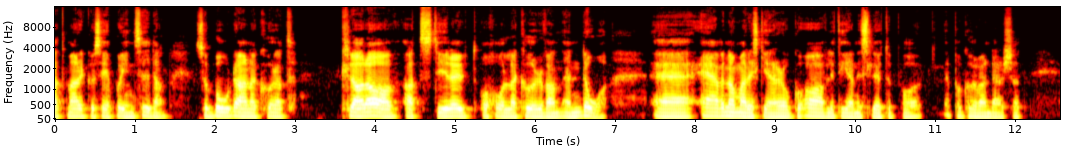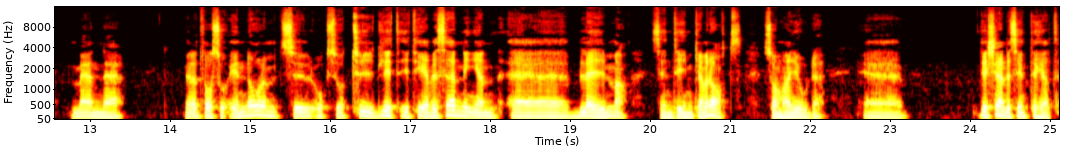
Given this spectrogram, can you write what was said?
att Marcus är på insidan. Så borde han ha kunnat klara av att styra ut och hålla kurvan ändå. Eh, även om man riskerar att gå av lite grann i slutet på, på kurvan där. Så att, men eh, men att vara så enormt sur och så tydligt i tv-sändningen eh, blamea sin teamkamrat som han gjorde. Eh, det kändes inte helt...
